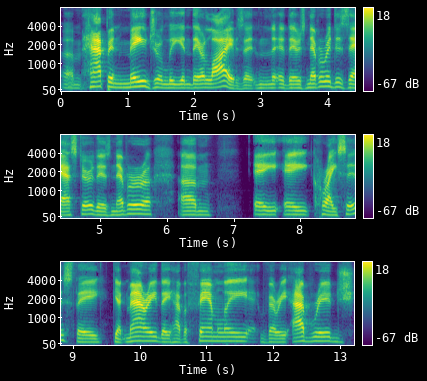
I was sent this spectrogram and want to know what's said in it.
um, happen majorly in their lives. There's never a disaster. There's never a, um, a a crisis. They get married, they have a family, very average.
